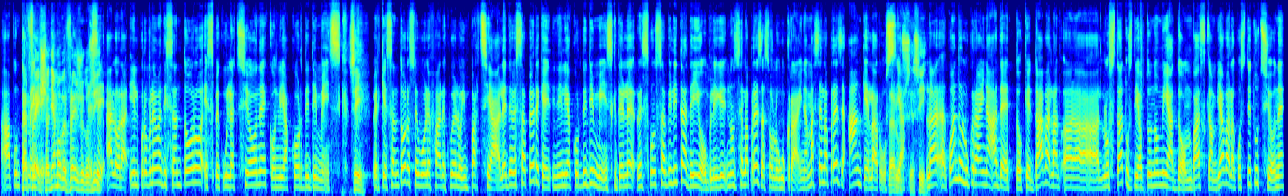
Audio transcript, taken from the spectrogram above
appuntamenti. Per flash, andiamo per flash così. Sì, allora il problema di Santoro è speculazione con gli accordi di Minsk. Sì. Perché Santoro se vuole fare quello imparziale deve sapere che negli accordi di Minsk delle responsabilità degli obblighi non se l'ha presa solo l'Ucraina, ma se l'ha presa anche la Russia. La Russia, sì. La, quando l'Ucraina ha detto che dava la, uh, lo status di autonomia a Donbass, cambiava la Costituzione,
